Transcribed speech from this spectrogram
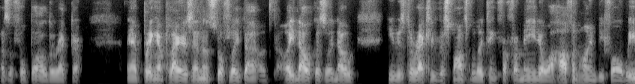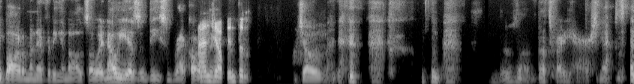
as a football director uh, bringing players in and stuff like that. I know because I know he was directly responsible, I think, for Firmino at Hoffenheim before we bought him and everything and all. So I know he has a decent record. And Joelinton. Joe. That's very harsh now. I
